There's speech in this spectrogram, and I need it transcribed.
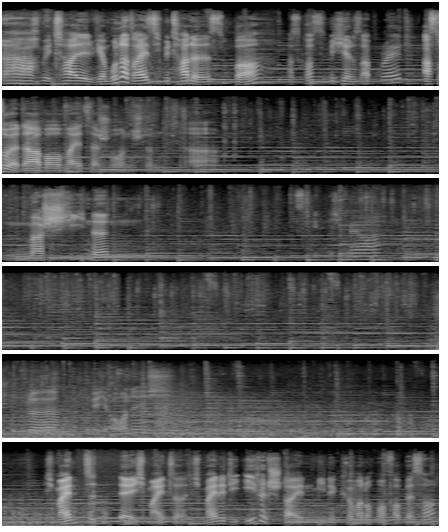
Ach, Metall. Wir haben 130 Metalle. Ist super. Was kostet mich hier das Upgrade? Achso, ja, da bauen wir jetzt ja schon. Stimmt. Ja. Maschinen. Nicht. Ich meinte, äh, ich meinte, ich meine, die Edelsteinmine können wir nochmal verbessern.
